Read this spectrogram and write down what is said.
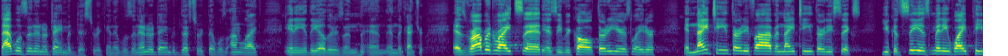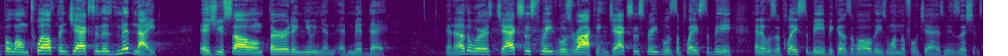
That was an entertainment district, and it was an entertainment district that was unlike any of the others in, in, in, the country. As Robert Wright said, as he recalled 30 years later, in 1935 and 1936, you could see as many white people on 12th and Jackson as midnight as you saw on 3rd and Union at midday. In other words, Jackson Street was rocking. Jackson Street was the place to be, and it was the place to be because of all these wonderful jazz musicians.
